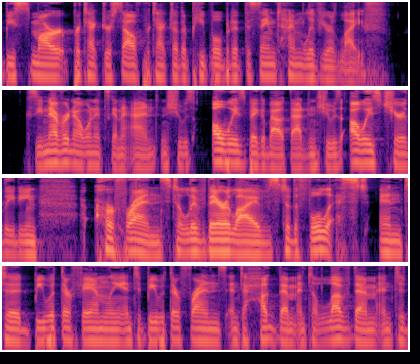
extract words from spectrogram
be smart, protect yourself, protect other people, but at the same time live your life because you never know when it's going to end. And she was always big about that. And she was always cheerleading her friends to live their lives to the fullest and to be with their family and to be with their friends and to hug them and to love them and to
